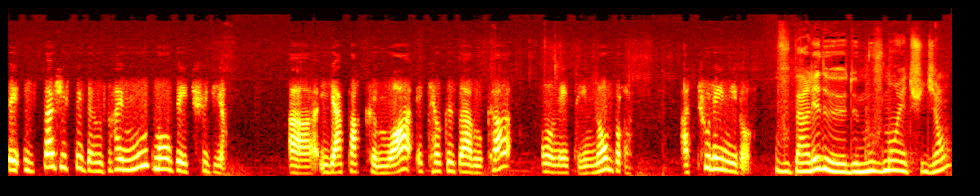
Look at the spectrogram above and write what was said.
il s'agissait d'un vrai mouvement d'étudiants. Euh, il n'y a pas que moi et quelques avocats, on était nombreux à tous les niveaux. Vous parlez de, de mouvement étudiant.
